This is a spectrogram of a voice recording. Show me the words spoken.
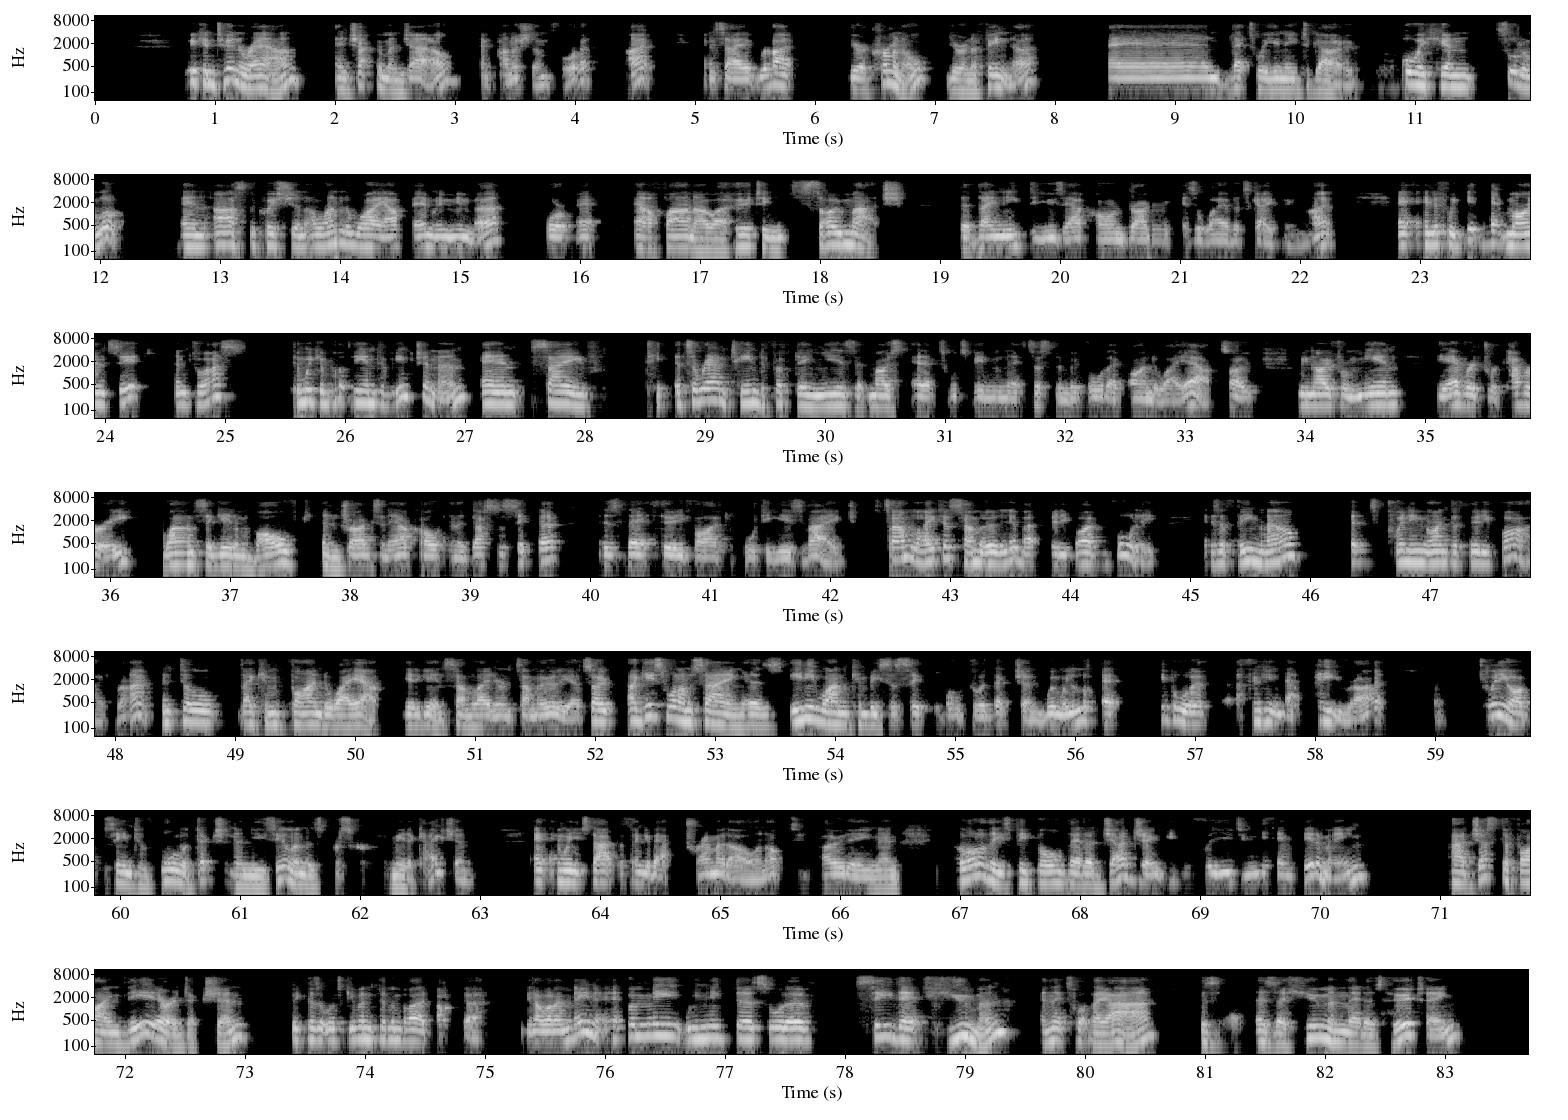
we can turn around and chuck them in jail and punish them for it, right? And say, right, you're a criminal, you're an offender, and that's where you need to go. Or we can sort of look and ask the question, I wonder why our family member or our whānau are hurting so much that they need to use alcohol and drug as a way of escaping, right? And, if we get that mindset into us, then we can put the intervention in and save. It's around 10 to 15 years that most addicts will spend in that system before they find a way out. So we know from men, the average recovery once they get involved in drugs and alcohol in the justice sector is that 35 to 40 years of age. Some later, some earlier, but 35 to 40. As a female, it's 29 to 35, right? Until they can find a way out. Yet again, some later and some earlier. So I guess what I'm saying is anyone can be susceptible to addiction. When we look at people were thinking about P, right? 20 odd percent of all addiction in New Zealand is prescription medication. And, and when you start to think about tramadol and oxycodone, and a lot of these people that are judging people for using methamphetamine are justifying their addiction because it was given to them by a doctor you know what I mean? And for me, we need to sort of see that human, and that's what they are, is, is a human that is hurting,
